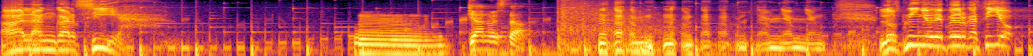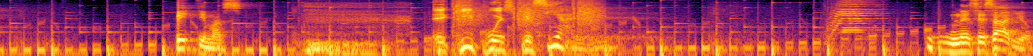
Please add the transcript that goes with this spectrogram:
Alan García. Mm, ya no está. Los niños de Pedro Castillo. Víctimas. Equipo especial. Necesario.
